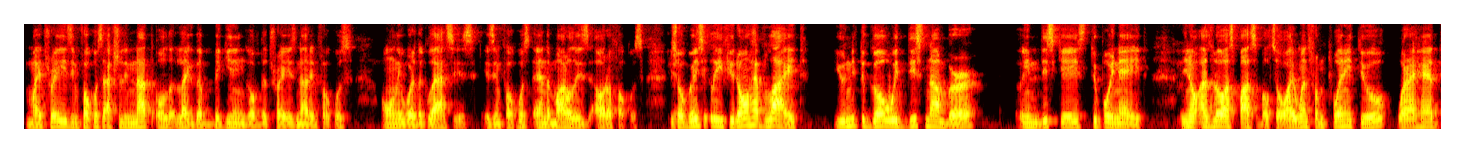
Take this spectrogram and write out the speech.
my tray is in focus actually not all the, like the beginning of the tray is not in focus only where the glass is is in focus mm. and the model is out of focus yeah. so basically if you don't have light you need to go with this number in this case 2.8 you know, as low as possible. So I went from 22, where I had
